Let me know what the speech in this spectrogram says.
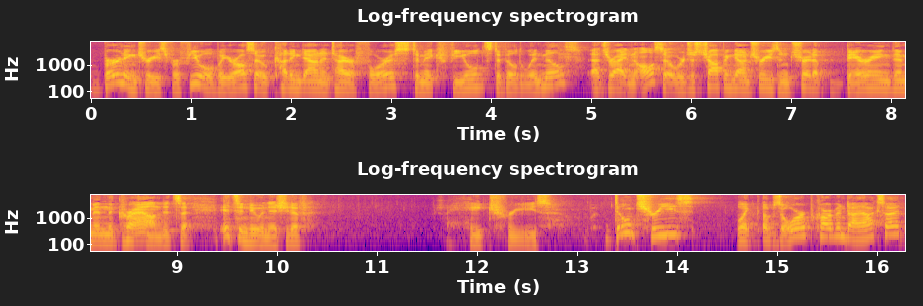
burning trees for fuel, but you're also cutting down entire forests to make fields to build windmills? That's right, and also we're just chopping down trees and straight up burying them in the ground. It's a it's a new initiative. I hate trees. Don't trees like absorb carbon dioxide?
